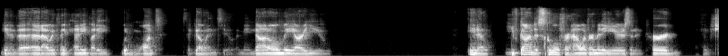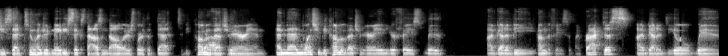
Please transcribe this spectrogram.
you know that, that i would think anybody would want to go into i mean not only are you you know you've gone to school for however many years and incurred I think she said $286,000 worth of debt to become yeah. a veterinarian. And then once you become a veterinarian, you're faced with I've got to be, I'm the face of my practice. I've got to deal with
